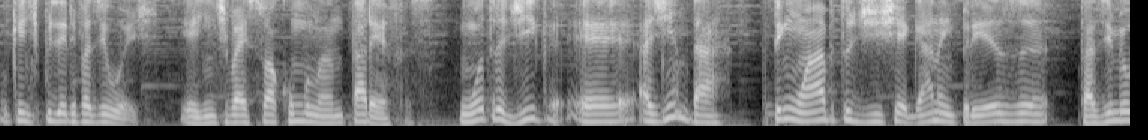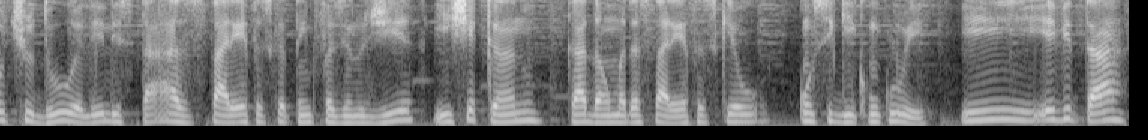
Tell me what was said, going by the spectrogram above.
o que a gente poderia fazer hoje? E a gente vai só acumulando tarefas. Uma outra dica é agendar. Tenho um hábito de chegar na empresa, fazer meu to-do ali, listar as tarefas que eu tenho que fazer no dia e ir checando cada uma das tarefas que eu consegui concluir. E evitar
